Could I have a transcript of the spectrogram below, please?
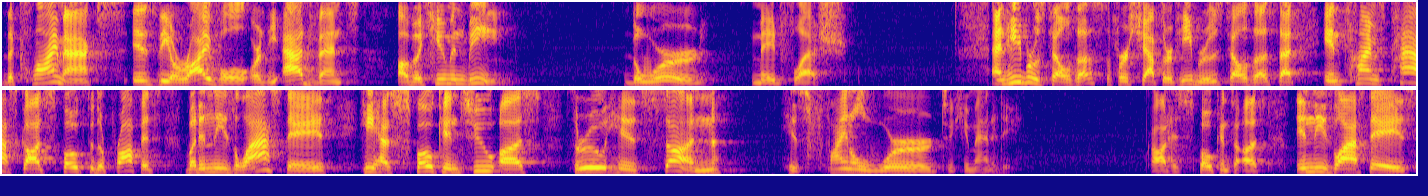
the climax is the arrival or the advent of a human being, the Word made flesh. And Hebrews tells us, the first chapter of Hebrews tells us that in times past God spoke through the prophets, but in these last days he has spoken to us through his Son, his final word to humanity. God has spoken to us in these last days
